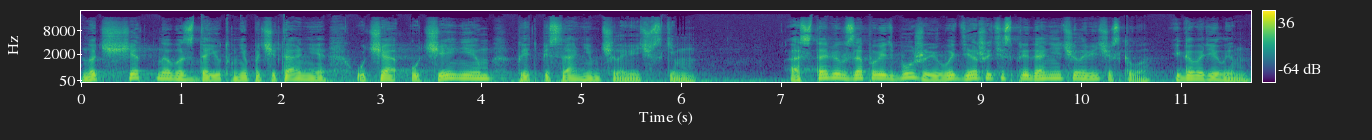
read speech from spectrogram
но тщетно воздают мне почитание, уча учением, предписанием человеческим. Оставив заповедь Божию, вы держитесь предания человеческого и говорил им:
